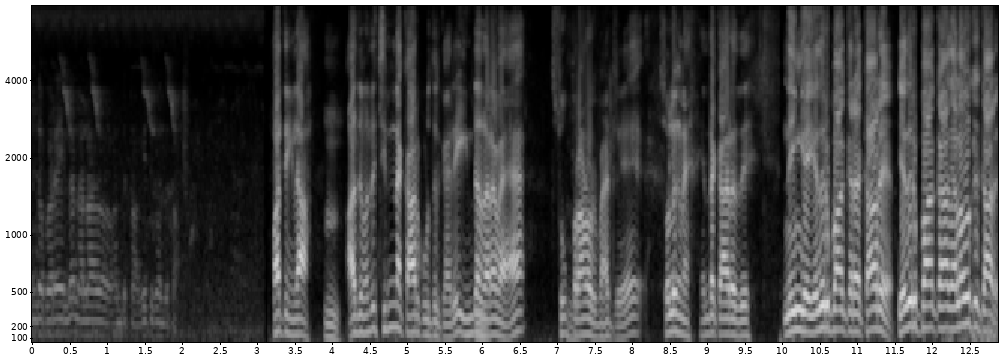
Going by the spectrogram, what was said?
எந்த குறையும் இல்லை. நல்லா வந்துட்டோம். வீட்டுக்கு வந்துட்டோம். பார்த்தீங்களா ம். அது வந்து சின்ன கார் கொடுத்துருக்காரு. இந்த தடவை சூப்பரான ஒரு மேட்ரு சொல்லுங்கண்ணே எந்த கார் அது? நீங்க எதிர்பார்க்கிற காரு எதிர்பார்க்காத அளவுக்கு car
